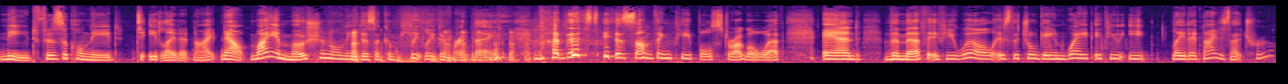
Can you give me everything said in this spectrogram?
need, physical need to eat late at night. Now, my emotional need is a completely different thing, but this is something people struggle with. And the myth, if you will, is that you'll gain weight if you eat late at night. Is that true?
